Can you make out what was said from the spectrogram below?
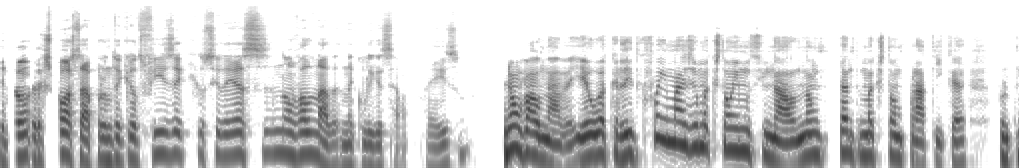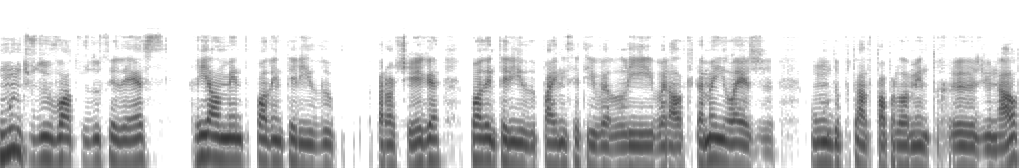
Então, a resposta à pergunta que eu te fiz é que o CDS não vale nada na coligação, é isso? Não vale nada. Eu acredito que foi mais uma questão emocional, não tanto uma questão prática, porque muitos dos votos do CDS realmente podem ter ido para o Chega, podem ter ido para a iniciativa liberal, que também elege um deputado para o Parlamento Regional,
